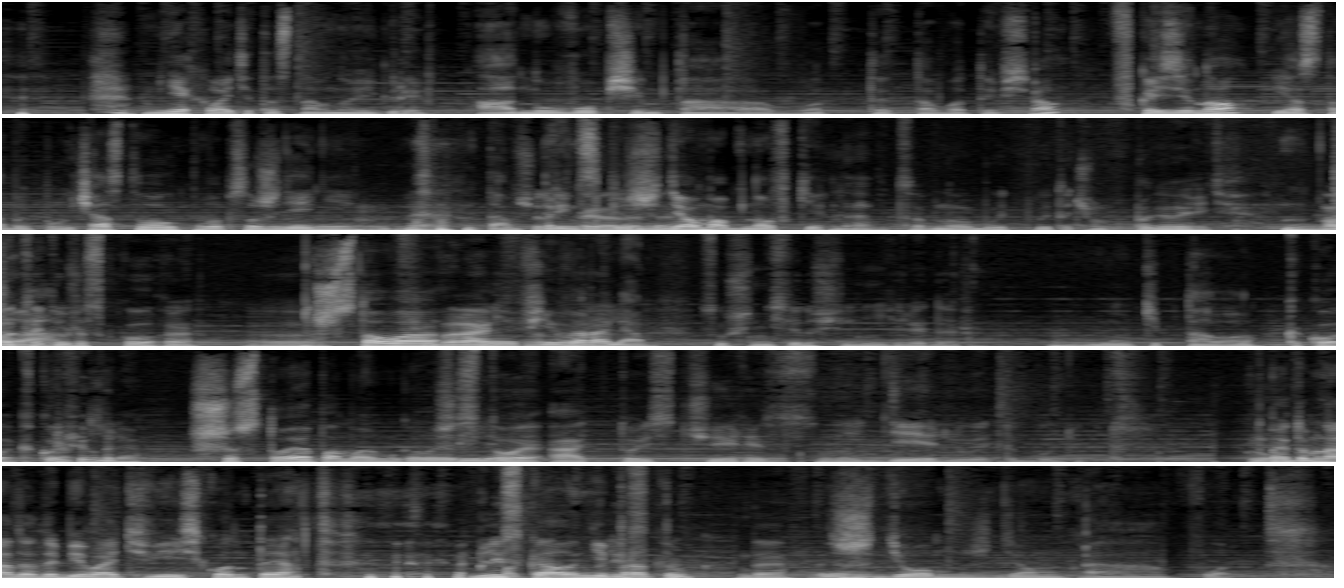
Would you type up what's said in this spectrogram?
Мне хватит основной игры. А ну, в общем-то, вот это вот и все. В казино я с тобой поучаствовал в обсуждении. Там, в принципе, ждем обновки. Да, вот обнова будет, будет о чем поговорить. Ну, а, кстати, уже скоро. 6 э, февраля. Слушай, не следующей недели даже. Ну, типа того. Какое, какое февраля? Шестое, по-моему, говорили. Шестое? А, то есть через неделю это будет. Ну, Поэтому надо добивать весь контент. Близко. Пока он не близко, протук. Да. Ждем, ждем. А, вот.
